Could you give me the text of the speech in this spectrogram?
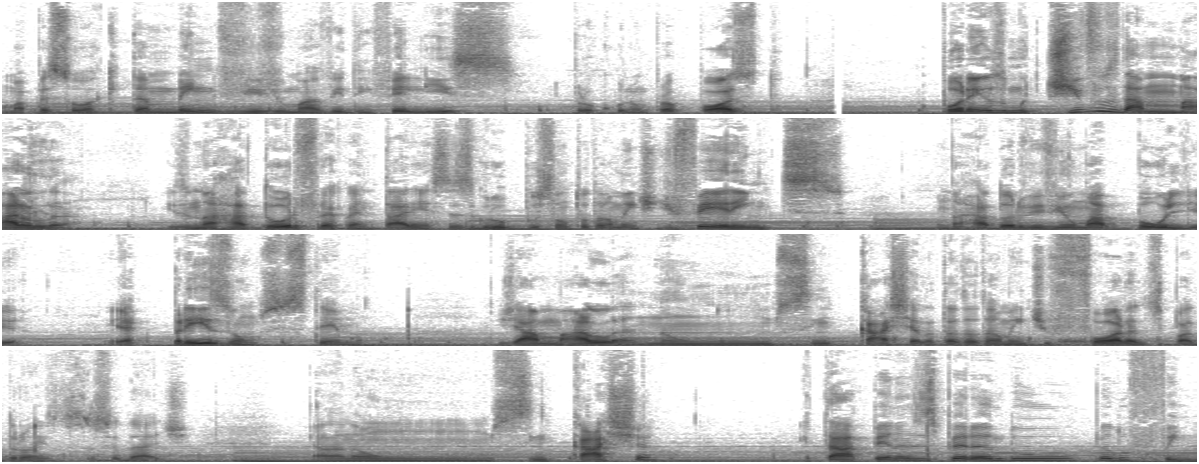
uma pessoa que também vive uma vida infeliz, procura um propósito. Porém, os motivos da Marla e do narrador frequentarem esses grupos são totalmente diferentes. O narrador vive em uma bolha, é preso a um sistema. Já a Marla não se encaixa, ela está totalmente fora dos padrões da sociedade. Ela não se encaixa e está apenas esperando pelo fim.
